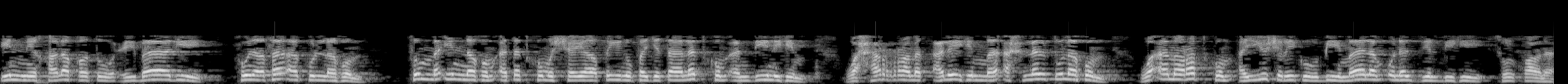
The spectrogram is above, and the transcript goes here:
"Inni khalaqtu ibadi hunafa'a kullahum." ثم إنهم أتتهم الشياطين فاجتالتهم عن دينهم وحرمت عليهم ما أحللت لهم وأمرتكم أن يشركوا بي ما لم أنزل به سلطانا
